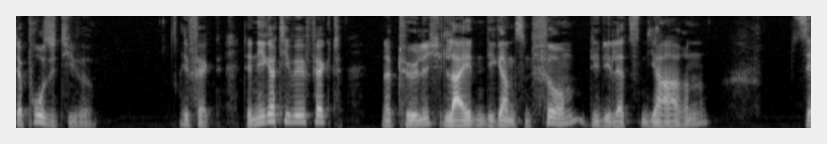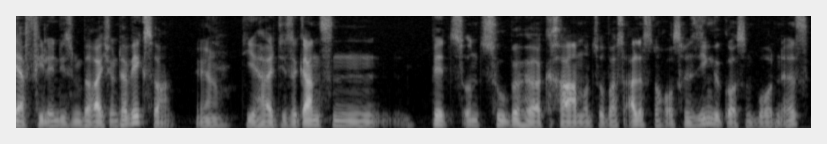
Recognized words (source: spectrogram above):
der positive Effekt. Der negative Effekt, natürlich leiden die ganzen Firmen, die die letzten Jahren sehr viel in diesem Bereich unterwegs waren. Ja. Die halt diese ganzen Bits und Zubehörkram und sowas alles noch aus Resin gegossen worden ist.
